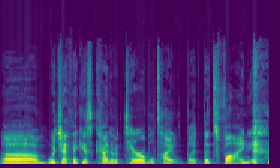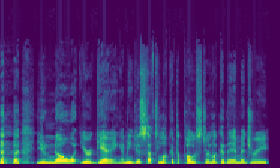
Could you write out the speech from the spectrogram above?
um, which I think is kind of a terrible title, but that's fine. you know what you're getting. I mean, you just have to look at the poster, look at the imagery.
